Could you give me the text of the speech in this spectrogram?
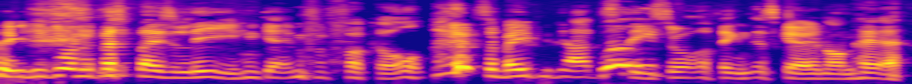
he's one of the best players in the league. You can get him for fuck all. So maybe that's well, the sort of thing that's going on here.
